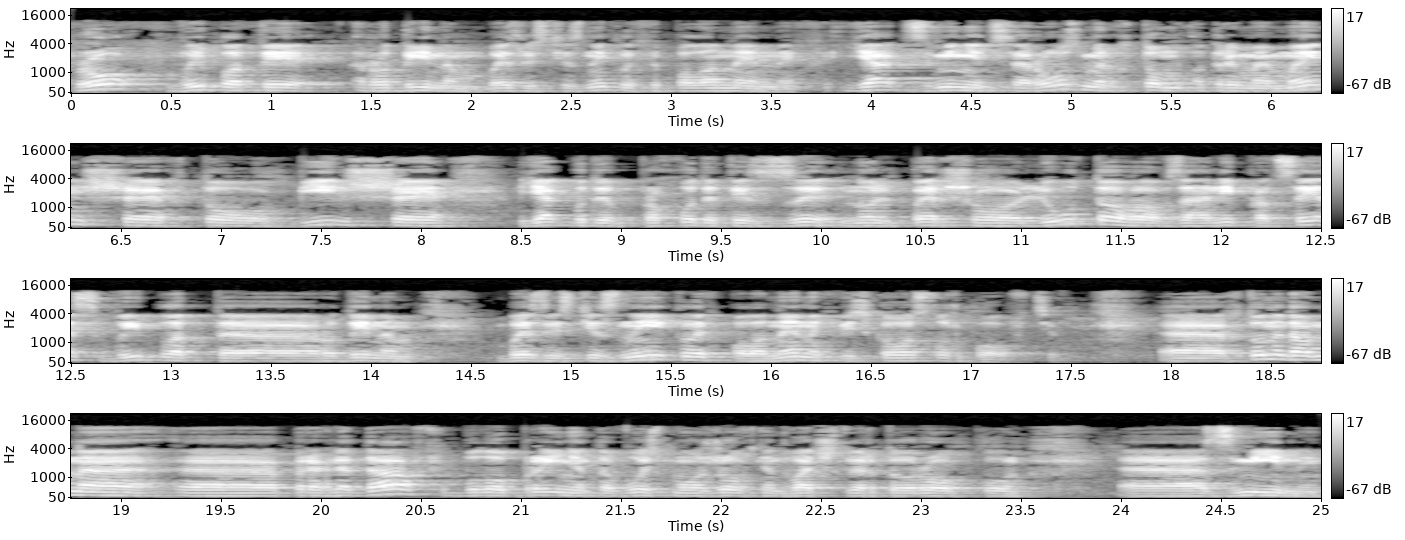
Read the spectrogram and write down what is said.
Про виплати родинам безвісті зниклих і полонених. Як зміниться розмір? Хто отримає менше, хто більше? Як буде проходити з 01 лютого взагалі процес виплат е, родинам безвісті зниклих, полонених військовослужбовців? Е, Хто недавно е, переглядав, було прийнято 8 жовтня 2024 року зміни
